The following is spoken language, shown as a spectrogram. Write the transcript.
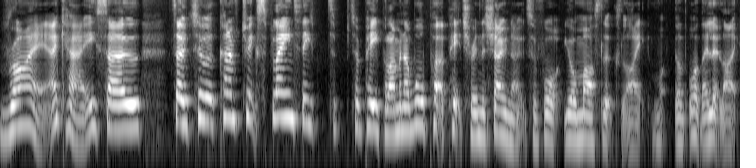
Right. Okay. So, so to kind of to explain to the to, to people, I mean, I will put a picture in the show notes of what your mask looks like, what, what they look like.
